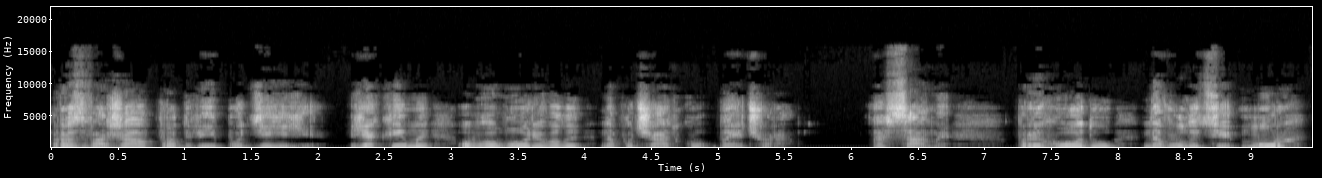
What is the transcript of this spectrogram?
розважав про дві події, які ми обговорювали на початку вечора, а саме пригоду на вулиці Мург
